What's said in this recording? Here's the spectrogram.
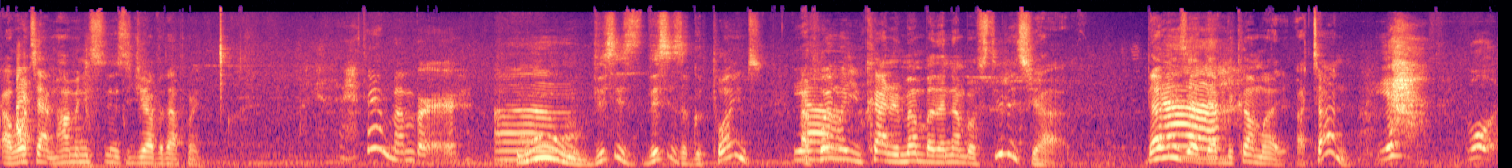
At what I, time? How many students did you have at that point? I have to remember. Ooh, Um, this is this is a good point. Yeah. A point where you can't remember the number of students you have. That means that they've become a, a ton Yeah. Well,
